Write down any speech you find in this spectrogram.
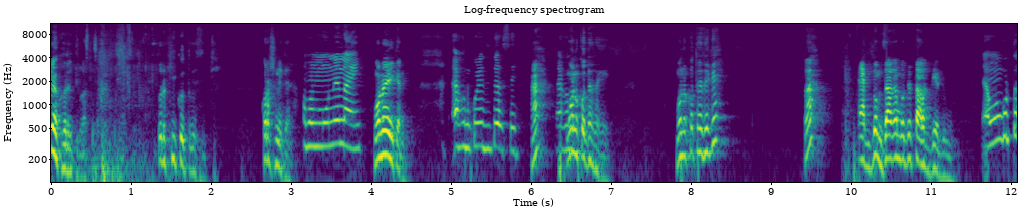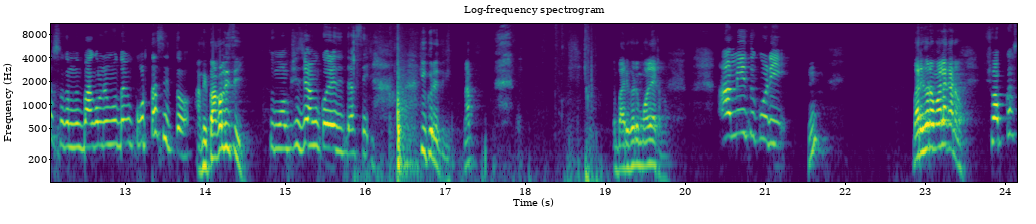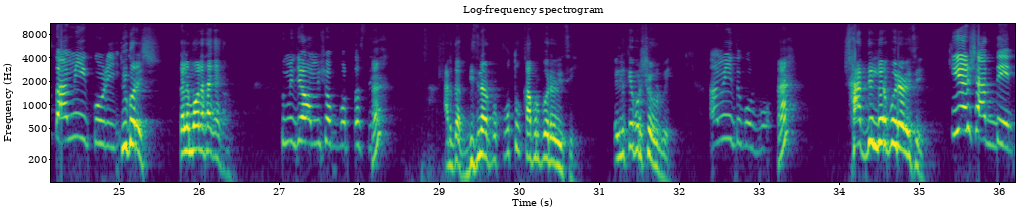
করে দিল বাচ্চা তোরা কি করতে গেছিস তুই করস কেন? আমার মনে নাই। মনে নেই কেন? এখন করে দিতেছি হ্যাঁ? এখন- মনে কোথায় থাকে? মনে কোথায় থাকে? হ্যাঁ? একদম জায়গার মধ্যে তালাক দিয়ে দেবো। এমন করতেছো কেন? পাগলের মতো আমি করতেছি তো। আমি পাগল হয়েছি? তুমি অফিসে যাও আমি করে দিতেছি। কি করে দিবি? না। বাড়ি ঘরে ময়লা কেন? আমি তো করি। হুম? বাড়ি ঘরে ময়লা কেন? সব কাজ তো আমিই করি। তুই করিস? তাহলে ময়লা থাকে কেন? তুমি যাও আমি সব করতেছি। হ্যাঁ? আর দেখ বিছানার উপর কত কাপড় পরে রয়েছি? এগুলো কে পরিষ্কার করবে? আমিই তো করব। হ্যাঁ? সাত দিন ধরে পরে রয়েছি। কি আর সাত দিন?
